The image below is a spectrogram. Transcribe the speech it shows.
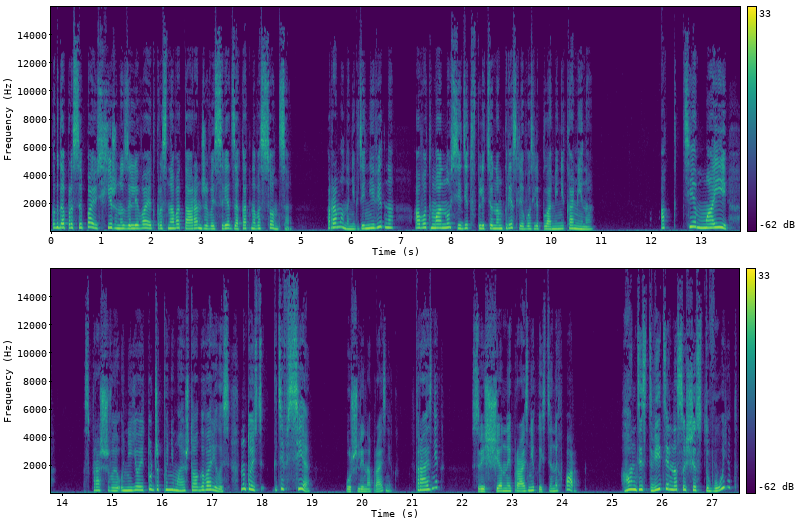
Когда просыпаюсь, хижину заливает красновато-оранжевый свет закатного солнца. Рамона нигде не видно, а вот Ману сидит в плетеном кресле возле пламени камина. «А где мои?» — спрашиваю у нее и тут же понимаю, что оговорилась. «Ну, то есть, где все?» «Ушли на праздник». «Праздник?» «Священный праздник истинных пар». «Он действительно существует?»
